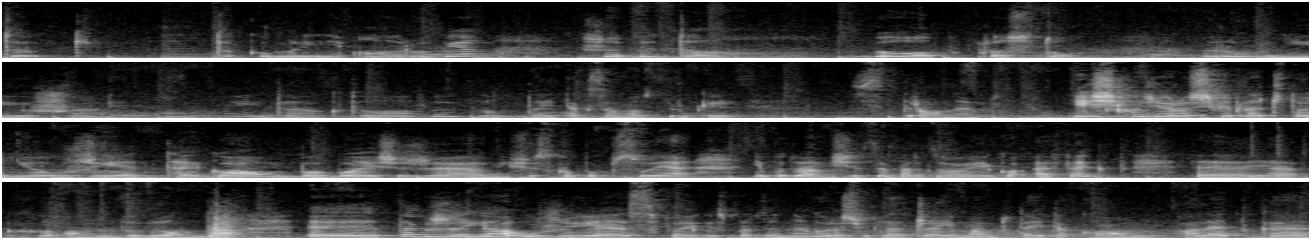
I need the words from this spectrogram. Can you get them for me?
taki, taką linię o, robię, żeby to było po prostu równiejsze. O, I tak to wygląda i tak samo z drugiej strony. Jeśli chodzi o rozświetlacz, to nie użyję tego, bo boję się, że mi wszystko popsuje. Nie podoba mi się za bardzo jego efekt, e, jak on wygląda. E, Także ja użyję swojego sprawdzonego rozświetlacza i mam tutaj taką paletkę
